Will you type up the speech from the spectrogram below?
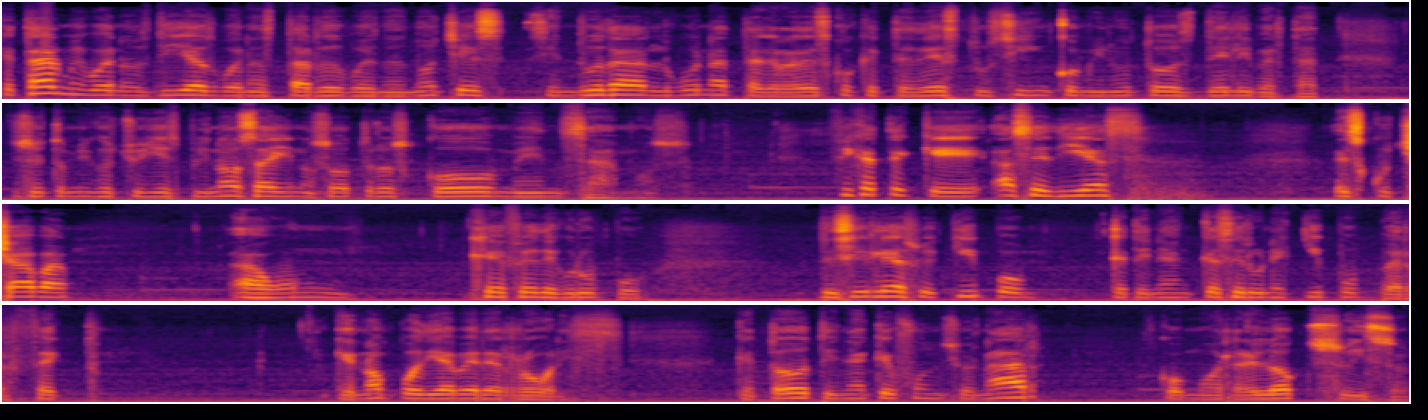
¿Qué tal? Muy buenos días, buenas tardes, buenas noches. Sin duda alguna te agradezco que te des tus 5 minutos de libertad. Yo soy tu amigo Chuy Espinosa y nosotros comenzamos. Fíjate que hace días escuchaba a un jefe de grupo decirle a su equipo que tenían que ser un equipo perfecto, que no podía haber errores, que todo tenía que funcionar como reloj suizo,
